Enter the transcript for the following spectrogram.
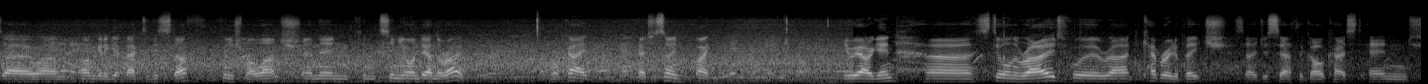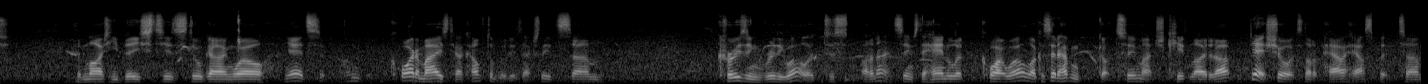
So um, I'm going to get back to this stuff, finish my lunch, and then continue on down the road. Okay, catch you soon. Bye. Here we are again, uh, still on the road. We're at Cabarita Beach, so just south of the Gold Coast, and the mighty beast is still going well. Yeah, it's I'm quite amazed how comfortable it is. Actually, it's um, cruising really well. It just I don't know, it seems to handle it quite well. Like I said, I haven't got too much kit loaded up. Yeah, sure, it's not a powerhouse, but um,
